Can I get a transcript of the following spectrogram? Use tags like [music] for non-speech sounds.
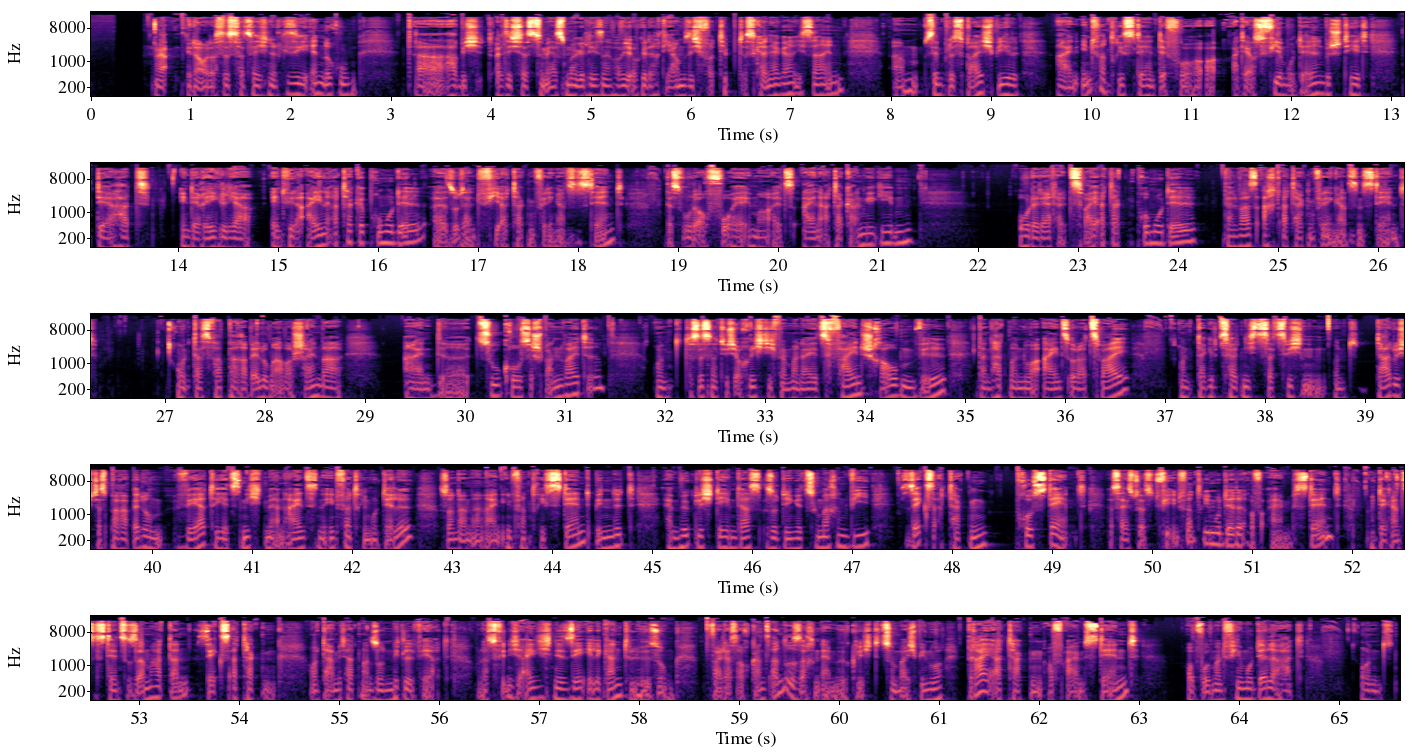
Ja, genau, das ist tatsächlich eine riesige Änderung. Da habe ich, als ich das zum ersten Mal gelesen habe, habe ich auch gedacht, die haben sich vertippt, das kann ja gar nicht sein. Ähm, simples Beispiel, ein Infanteriestand, der vor, der aus vier Modellen besteht, der hat in der Regel ja entweder eine Attacke pro Modell, also dann vier Attacken für den ganzen Stand. Das wurde auch vorher immer als eine Attacke angegeben. Oder der hat halt zwei Attacken pro Modell, dann war es acht Attacken für den ganzen Stand. Und das war Parabellum aber scheinbar eine zu große Spannweite. Und das ist natürlich auch richtig, wenn man da jetzt fein schrauben will, dann hat man nur eins oder zwei. Und da gibt's halt nichts dazwischen. Und dadurch, dass Parabellum Werte jetzt nicht mehr an einzelne Infanteriemodelle, sondern an einen Infanteriestand bindet, ermöglicht denen das, so Dinge zu machen wie sechs Attacken pro Stand. Das heißt, du hast vier Infanteriemodelle auf einem Stand und der ganze Stand zusammen hat dann sechs Attacken. Und damit hat man so einen Mittelwert. Und das finde ich eigentlich eine sehr elegante Lösung, weil das auch ganz andere Sachen ermöglicht. Zum Beispiel nur drei Attacken auf einem Stand, obwohl man vier Modelle hat. Und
